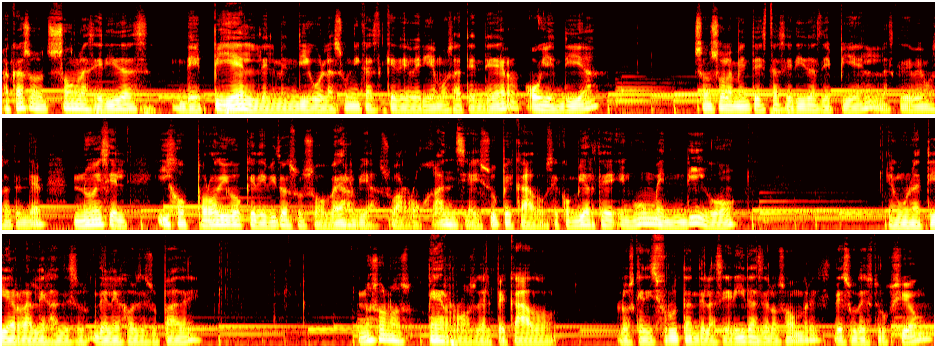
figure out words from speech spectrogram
¿Acaso son las heridas de piel del mendigo las únicas que deberíamos atender hoy en día? ¿Son solamente estas heridas de piel las que debemos atender? ¿No es el hijo pródigo que debido a su soberbia, su arrogancia y su pecado se convierte en un mendigo en una tierra lejos de, de lejos de su padre? ¿No son los perros del pecado los que disfrutan de las heridas de los hombres, de su destrucción?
